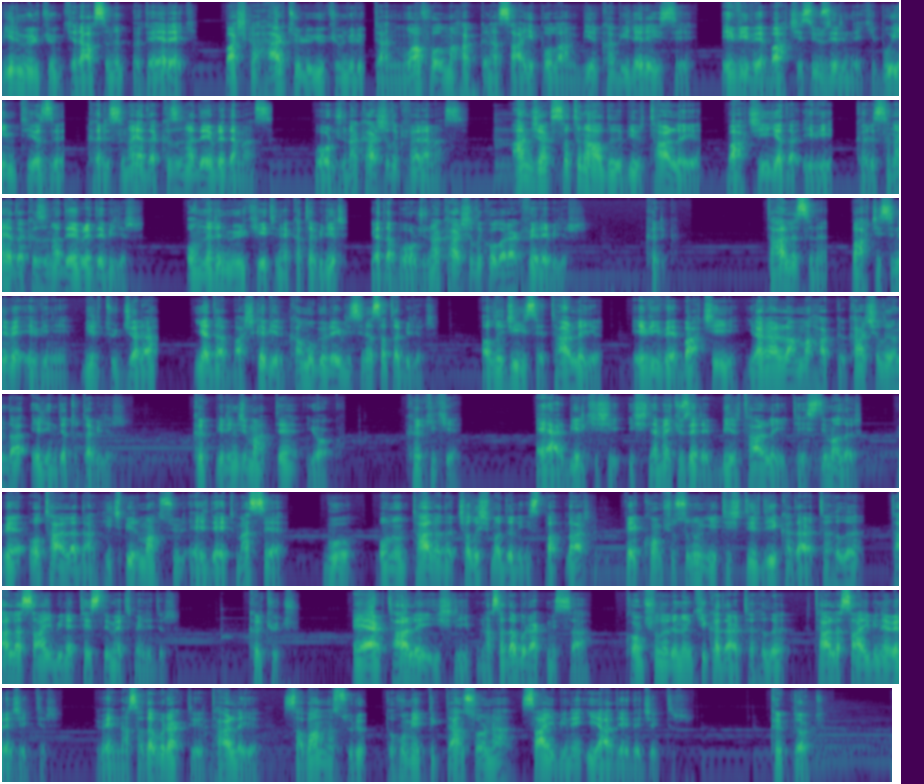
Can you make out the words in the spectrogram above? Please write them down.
Bir mülkün kirasının ödeyerek başka her türlü yükümlülükten muaf olma hakkına sahip olan bir kabile reisi, evi ve bahçesi üzerindeki bu imtiyazı karısına ya da kızına devredemez. Borcuna karşılık veremez. Ancak satın aldığı bir tarlayı, bahçeyi ya da evi karısına ya da kızına devredebilir. Onların mülkiyetine katabilir ya da borcuna karşılık olarak verebilir. 40. Tarlasını, bahçesini ve evini bir tüccara ya da başka bir kamu görevlisine satabilir. Alıcı ise tarlayı, evi ve bahçeyi yararlanma hakkı karşılığında elinde tutabilir. 41. madde yok. 42. Eğer bir kişi işlemek üzere bir tarlayı teslim alır ve o tarladan hiçbir mahsul elde etmezse, bu onun tarlada çalışmadığını ispatlar ve komşusunun yetiştirdiği kadar tahılı tarla sahibine teslim etmelidir. 43. Eğer tarlayı işleyip nasada bırakmışsa, komşularınınki kadar tahılı tarla sahibine verecektir ve nasada bıraktığı tarlayı sabanla sürüp tohum ektikten sonra sahibine iade edecektir. 44.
